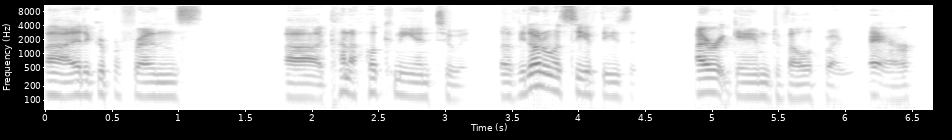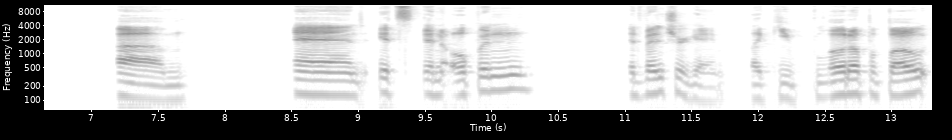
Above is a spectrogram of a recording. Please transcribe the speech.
uh, I had a group of friends, uh, kind of hook me into it. So if you don't know what Sea of Thieves is, pirate game developed by Rare, um, and it's an open adventure game. Like you load up a boat,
